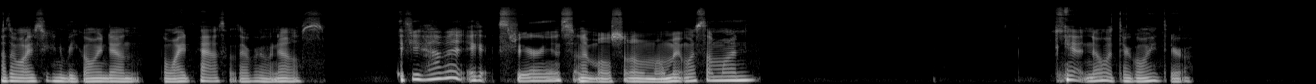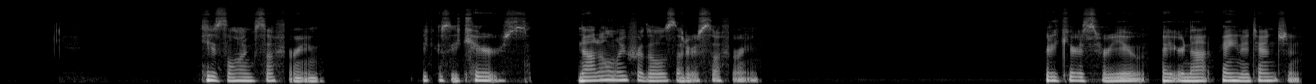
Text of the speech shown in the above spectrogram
Otherwise, you're going to be going down the wide path with everyone else. If you haven't experienced an emotional moment with someone, you can't know what they're going through. He's long suffering because he cares, not only for those that are suffering, but he cares for you that you're not paying attention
